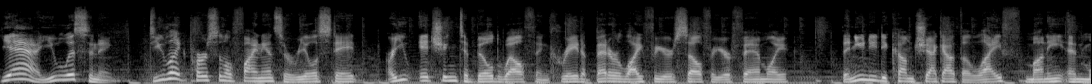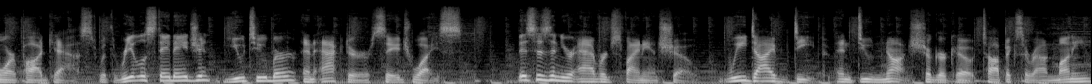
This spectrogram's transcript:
Yeah, you listening. Do you like personal finance or real estate? Are you itching to build wealth and create a better life for yourself or your family? Then you need to come check out the Life, Money, and More podcast with real estate agent, YouTuber, and actor Sage Weiss. This isn't your average finance show. We dive deep and do not sugarcoat topics around money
